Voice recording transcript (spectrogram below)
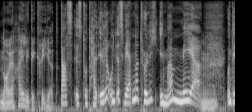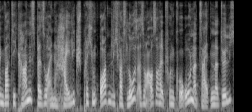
neue Heilige kreiert. Das ist total irre und es werden natürlich immer mehr. Und im Vatikan ist bei so einer Heiligsprechung ordentlich was los, also außerhalb von Corona-Zeiten natürlich.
